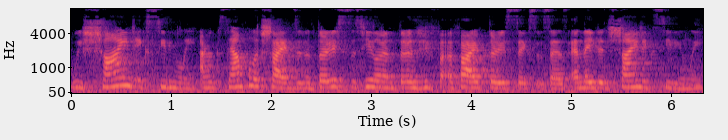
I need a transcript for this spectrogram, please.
We shined exceedingly. Our example shines in the 36 and 35, 36 it says, and they did shine exceedingly,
